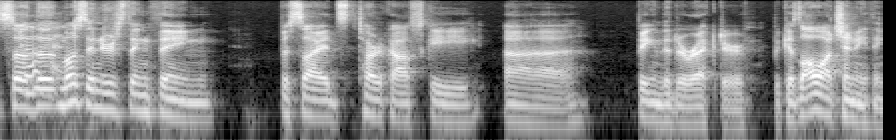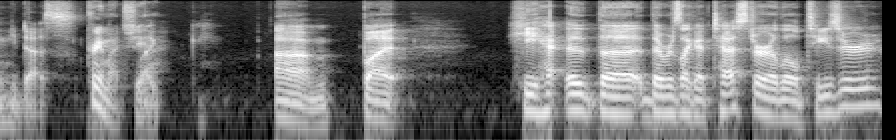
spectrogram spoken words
so go the ahead. most interesting thing besides Tartakovsky uh being the director because I'll watch anything he does. Pretty much, yeah. Like, Um but he had the there was like a test or a little teaser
